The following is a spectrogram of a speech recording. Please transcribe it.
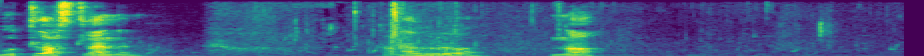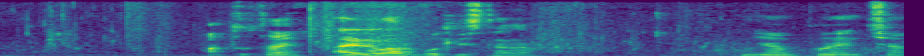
Butla z tlenem. Tam było? No. A tutaj? A ile masz butli z tenem? Nie mam pojęcia.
